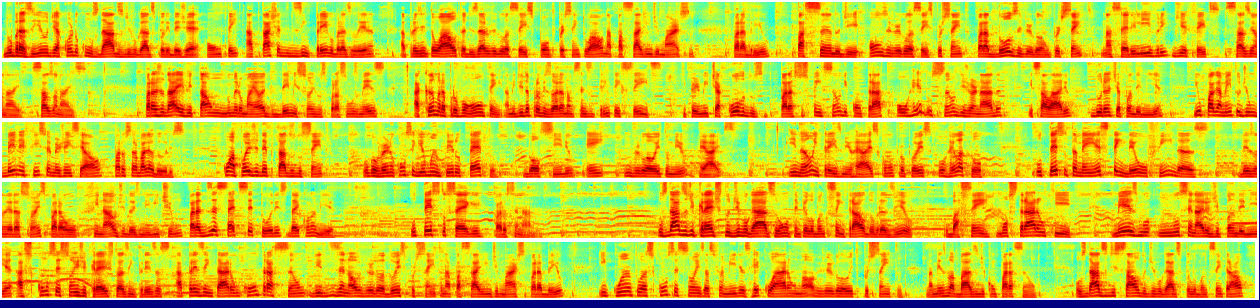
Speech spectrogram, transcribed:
No Brasil, de acordo com os dados divulgados pelo IBGE ontem, a taxa de desemprego brasileira apresentou alta de 0,6 ponto percentual na passagem de março para abril, passando de 11,6% para 12,1% na série livre de efeitos sazonais. sazonais. Para ajudar a evitar um número maior de demissões nos próximos meses, a Câmara aprovou ontem a medida provisória 936, que permite acordos para suspensão de contrato ou redução de jornada e salário durante a pandemia e o pagamento de um benefício emergencial para os trabalhadores. Com apoio de deputados do centro, o governo conseguiu manter o teto do auxílio em 1,8 mil reais e não em 3 mil reais como propôs o relator. O texto também estendeu o fim das desonerações para o final de 2021 para 17 setores da economia. O texto segue para o Senado. Os dados de crédito divulgados ontem pelo Banco Central do Brasil, o Bacen, mostraram que, mesmo no cenário de pandemia, as concessões de crédito às empresas apresentaram contração de 19,2% na passagem de março para abril enquanto as concessões às famílias recuaram 9,8% na mesma base de comparação. Os dados de saldo divulgados pelo Banco Central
